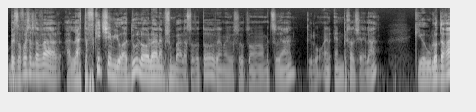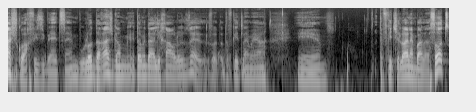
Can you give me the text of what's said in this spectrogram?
בסופו של דבר, על התפקיד שהם יועדו לו, לא היה להם שום בעיה לעשות אותו, והם היו עושים אותו מצוין, כאילו, אין, אין בכלל שאלה. כי הוא לא דרש כוח פיזי בעצם, והוא לא דרש גם יותר מדי הליכה או לא זה, זאת אומרת, התפקיד שלהם היה אה, תפקיד שלא היה להם בעיה לעשות.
